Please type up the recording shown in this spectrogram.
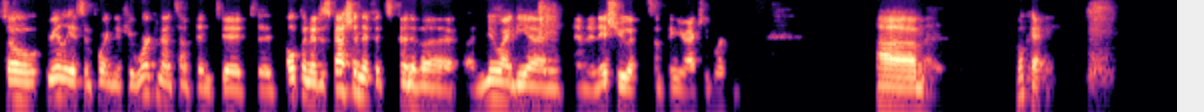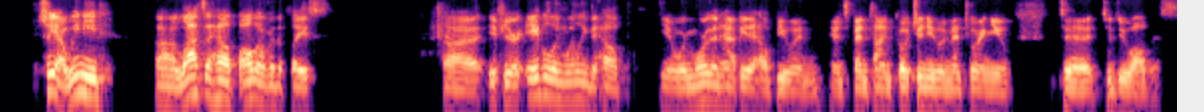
So really it's important if you're working on something to, to open a discussion if it's kind of a, a new idea and, and, an issue if it's something you're actually working on. Um, okay. So yeah, we need uh, lots of help all over the place. Uh, if you're able and willing to help, you know, we're more than happy to help you and, and spend time coaching you and mentoring you to, to do all this.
